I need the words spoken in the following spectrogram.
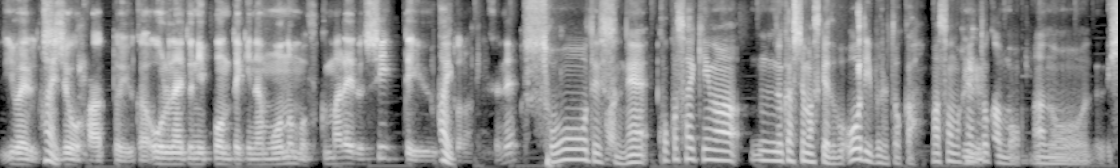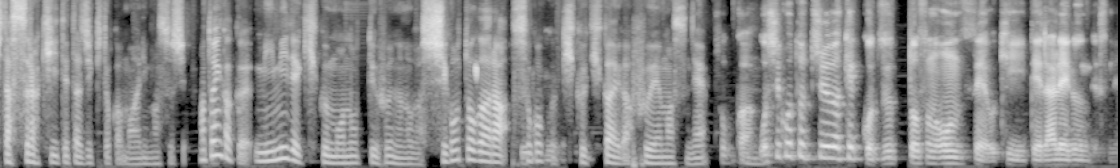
いわゆる地上波というか、オールナイトニッポン的なものも含まれるしっていうことなんですよね。そうではい。すね。ここ最近は抜かしてますけど、オーディブルとか、ま、そのうん。辺とかも、あの、ひたすら聞いてた時期とかもありますし、ま、とにかく耳で聞くものっていう風なのが仕事柄、うんうすごくん。聞く機会が増えますね。そっか、うん。お仕事中は結構ずっとその音声を聞いてられるんですね。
